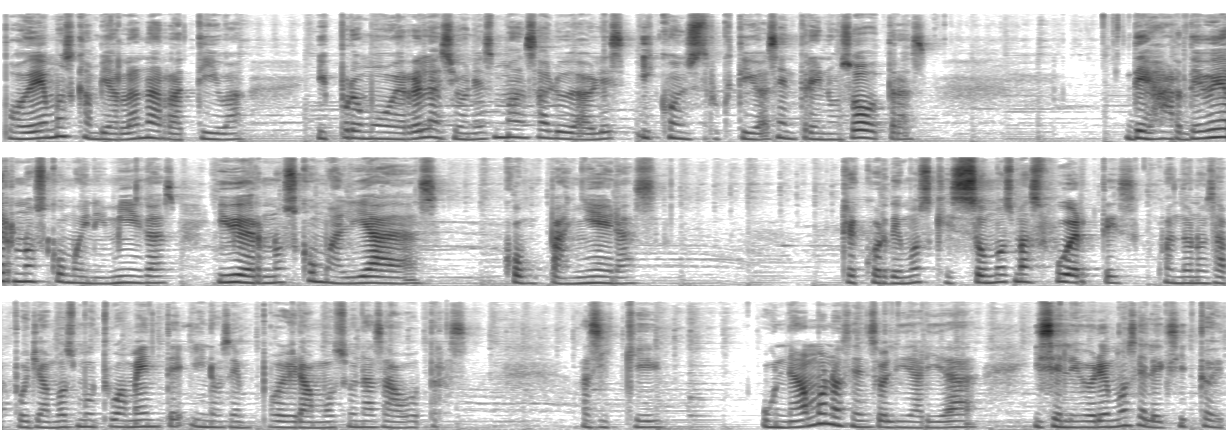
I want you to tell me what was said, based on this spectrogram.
podemos cambiar la narrativa y promover relaciones más saludables y constructivas entre nosotras. Dejar de vernos como enemigas y vernos como aliadas, compañeras, Recordemos que somos más fuertes cuando nos apoyamos mutuamente y nos empoderamos unas a otras. Así que unámonos en solidaridad y celebremos el éxito de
